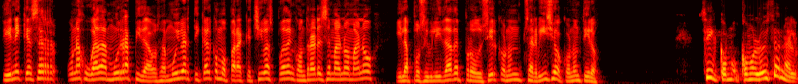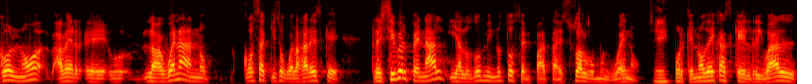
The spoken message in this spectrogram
tiene que ser una jugada muy rápida, o sea, muy vertical como para que Chivas pueda encontrar ese mano a mano y la posibilidad de producir con un servicio o con un tiro. Sí, como, como lo hizo en el gol, ¿no? A ver, eh, la buena no, cosa que hizo Guadalajara es que recibe el penal y a los dos minutos se empata. Eso es algo muy bueno, sí. porque no dejas que el rival,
